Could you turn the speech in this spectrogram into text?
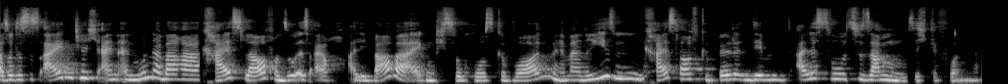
Also das ist eigentlich ein, ein wunderbarer Kreislauf und so ist auch Alibaba eigentlich so groß geworden. Wir haben einen riesen Kreislauf gebildet, in dem alles so zusammen sich gefunden hat.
